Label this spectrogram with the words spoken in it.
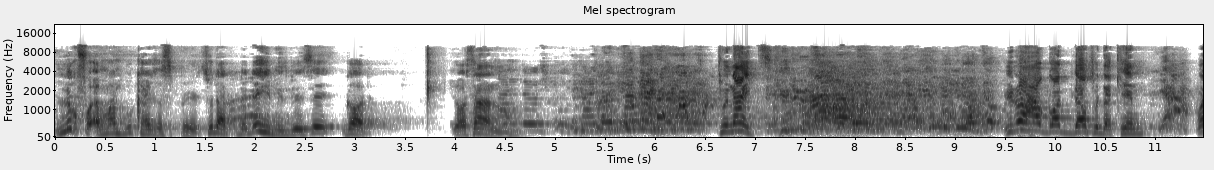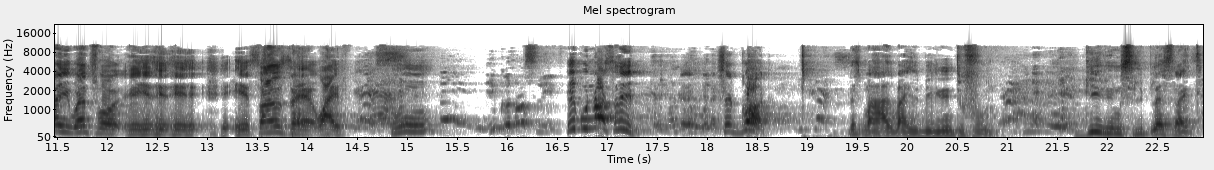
Look for a man who carries the spirit. So that the day he meets, misbehaves, say, God, your son. No. Tonight. You know how God dealt with the king? When he went for his, his, his, his son's uh, wife. Hmm. He could not sleep. He could not sleep. Say, God, this my husband is beginning to fool. Give him sleepless nights.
